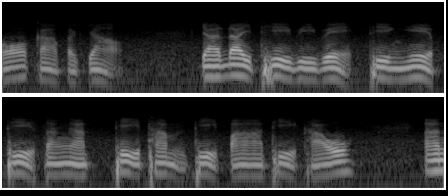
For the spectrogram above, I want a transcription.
อข้าพเจ้า จะได้ที่วิเวกที่เงียบที่สงัดที่ถ้ำที่ป่าที่เขา อัน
